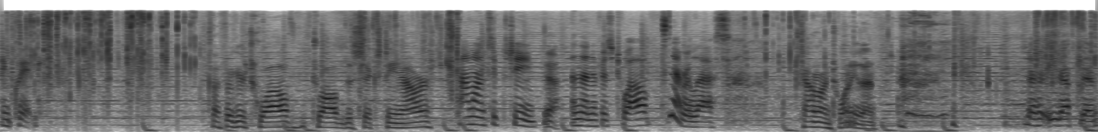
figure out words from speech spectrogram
and quick. I figure 12, 12 to 16 hours. Count on 16. Yeah. And then if it's 12, it's never less. Count on 20 then. Better eat up then.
